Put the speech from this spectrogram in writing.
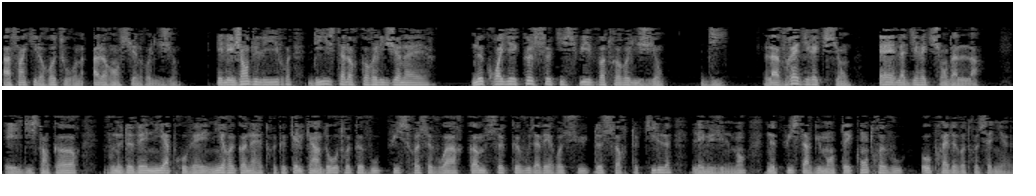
afin qu'ils retournent à leur ancienne religion. Et les gens du livre disent à leurs coreligionnaires, ne croyez que ceux qui suivent votre religion. Dit, la vraie direction est la direction d'Allah. Et ils disent encore, vous ne devez ni approuver ni reconnaître que quelqu'un d'autre que vous puisse recevoir comme ce que vous avez reçu, de sorte qu'ils, les musulmans, ne puissent argumenter contre vous auprès de votre Seigneur.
